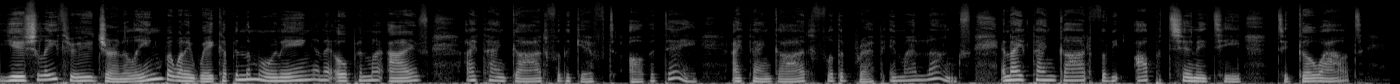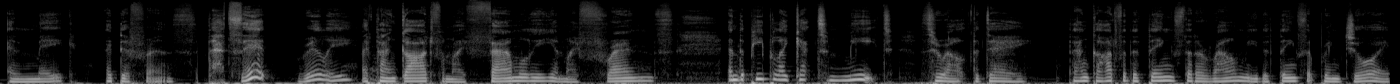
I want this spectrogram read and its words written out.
usually through journaling, but when I wake up in the morning and I open my eyes, I thank God for the gift of the day. I thank God for the breath in my lungs. And I thank God for the opportunity to go out and make a difference. That's it, really. I thank God for my family and my friends and the people I get to meet throughout the day. Thank God for the things that are around me, the things that bring joy,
